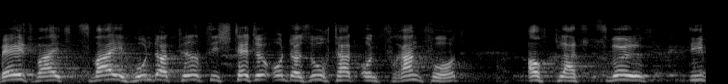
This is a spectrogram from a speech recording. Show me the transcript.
weltweit 240 Städte untersucht hat und Frankfurt auf Platz 12 die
